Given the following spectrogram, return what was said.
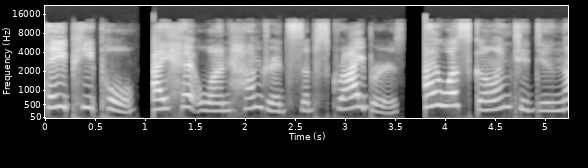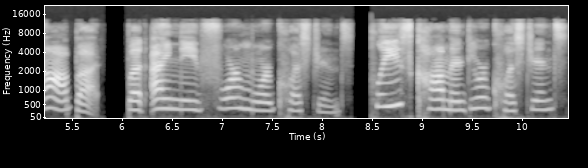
Hey people, I hit 100 subscribers. I was going to do not but, but I need four more questions. Please comment your questions.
